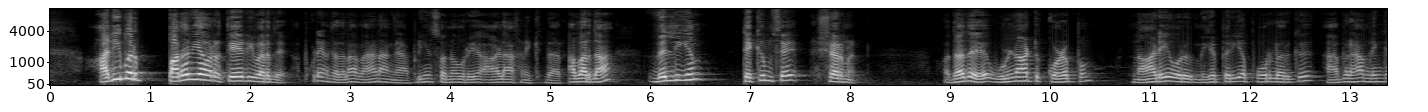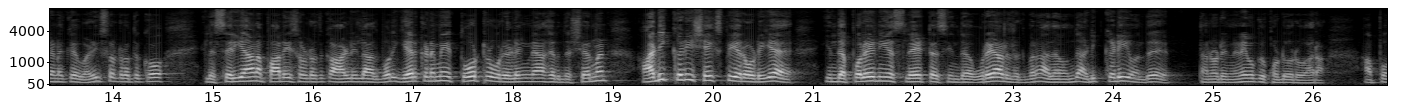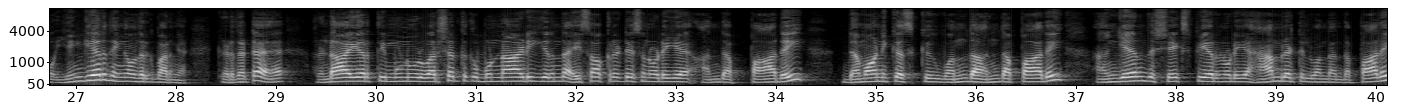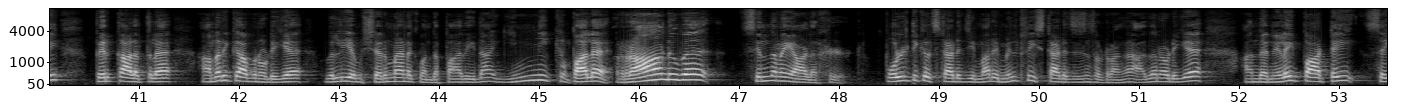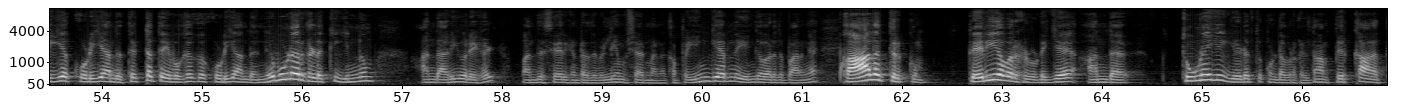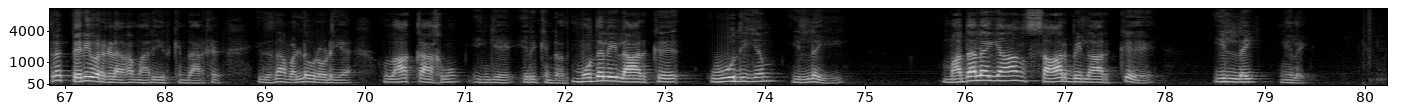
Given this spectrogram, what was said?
அதிபர் பதவி அவரை தேடி வருது. அப்போ கூட எனக்கு அதெல்லாம் வேணாங்க அப்படின்னு சொன்ன ஒரு ஆளாக நிற்கிறார். அவர்தான் வில்லியம் டெக்கும்சே ஷெர்மன். அதாவது உள்நாட்டு குழப்பம் நாடே ஒரு மிகப்பெரிய போரில் இருக்குது ஆப்ரஹாம் லிங்கனுக்கு வழி சொல்கிறதுக்கோ இல்லை சரியான பாதை சொல்கிறதுக்கோ ஆள் இல்லாத போது ஏற்கனவே தோற்ற ஒரு இளைஞனாக இருந்த ஷெர்மன் அடிக்கடி ஷேக்ஸ்பியரோடைய இந்த பொலேனியஸ் லேட்டஸ் இந்த உரையாடல் இருக்கு பாருங்க. அதை வந்து அடிக்கடி வந்து தன்னுடைய நினைவுக்கு கொண்டு வருவாராம். அப்போது எங்கேருந்து எங்கே வந்திருக்கு பாருங்கள் கிட்டத்தட்ட ரெண்டாயிரத்தி முந்நூறு வருஷத்துக்கு முன்னாடி இருந்த ஐசாக்ரட்டிஸனுடைய அந்த பாதை டெமானிக்கஸ்க்கு வந்த அந்த பாதை அங்கேருந்து ஷேக்ஸ்பியர்னுடைய ஹாம்லெட்டில் வந்த அந்த பாதை பிற்காலத்தில் அமெரிக்காவினுடைய வில்லியம் ஷெர்மேனுக்கு வந்த பாதை தான் இன்றைக்கும் பல இராணுவ சிந்தனையாளர்கள் பொலிட்டிக்கல் ஸ்ட்ராட்டஜி மாதிரி மிலிட்ரி ஸ்ட்ராட்டஜின்னு சொல்கிறாங்க அதனுடைய அந்த நிலைப்பாட்டை செய்யக்கூடிய அந்த திட்டத்தை வகுக்கக்கூடிய அந்த நிபுணர்களுக்கு இன்னும் அந்த அறிவுரைகள் வந்து சேர்கின்றது வில்லியம் ஷெர்மேனுக்கு. அப்போ இங்கேருந்து எங்கே வருது பாருங்கள் காலத்திற்கும் பெரியவர்களுடைய அந்த துணையை எடுத்துக்கொண்டவர்கள் தான் பிற்காலத்தில் பெரியவர்களாக மாறி இருக்கின்றார்கள் இதுதான் வள்ளுவருடைய வாக்காகவும் இங்கே இருக்கின்றது. முதலிலார்க்கு ஊதியம் இல்லை மதலையான் சார்பிலார்க்கு இல்லை நிலை.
